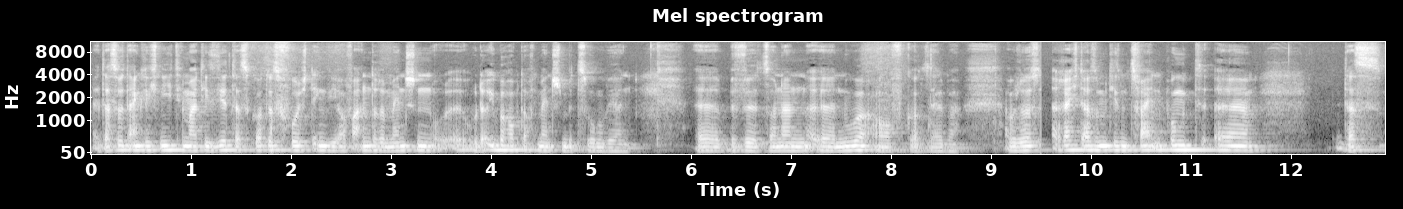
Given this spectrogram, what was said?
Das wird eigentlich nie thematisiert, dass Gottesfurcht irgendwie auf andere Menschen oder überhaupt auf Menschen bezogen werden äh, wird, sondern äh, nur auf Gott selber. Aber du hast recht, also mit diesem zweiten Punkt, äh, dass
